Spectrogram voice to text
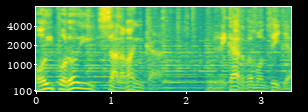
Hoy por hoy, Salamanca. Ricardo Montilla.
